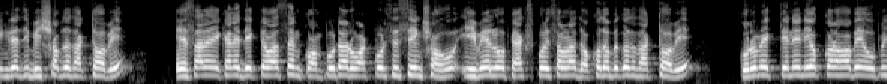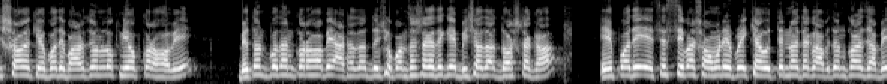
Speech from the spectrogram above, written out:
ইংরেজি বিশ শব্দ থাকতে হবে। এছাড়া এখানে দেখতে পাচ্ছেন কম্পিউটার ওয়ার্ড প্রসেসিং সহ ইমেল ও ফ্যাক্স পরিচালনায় দক্ষতা অভিজ্ঞতা থাকতে হবে। ক্রমিক টেনে নিয়োগ করা হবে অফিস সহ কে পদে বারো জন লোক নিয়োগ করা হবে। বেতন প্রদান করা হবে আট হাজার দুশো পঞ্চাশ টাকা থেকে বিশ হাজার দশ টাকা। এ পদে এসএসসি বা সমনের পরীক্ষায় উত্তীর্ণ থাকলে আবেদন করা যাবে।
